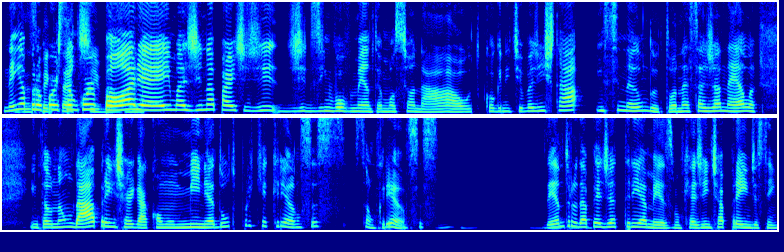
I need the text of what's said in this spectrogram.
Nem a proporção expectativas, corpórea, né? é, imagina a parte de, de desenvolvimento emocional, cognitivo, a gente tá ensinando, tô nessa janela. Então não dá para enxergar como um mini adulto, porque crianças são crianças. Dentro da pediatria mesmo, que a gente aprende assim,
